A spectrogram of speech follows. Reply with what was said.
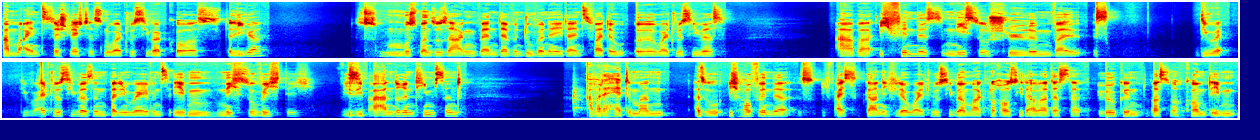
haben eins der schlechtesten Wide Receiver Cores der Liga. Das muss man so sagen, wenn Devin Duvernay dein zweiter äh, Wide Receiver ist. Aber ich finde es nicht so schlimm, weil es die, die Wide Receiver sind bei den Ravens eben nicht so wichtig, wie sie bei anderen Teams sind. Aber da hätte man also ich hoffe in der, ich weiß gar nicht, wie der Wide Receiver Markt noch aussieht, aber dass da irgendwas noch kommt, eben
